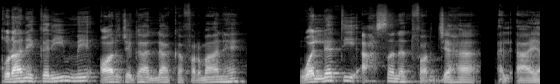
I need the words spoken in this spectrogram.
قرآن کریم میں اور جگہ اللہ کا فرمان ہے ولتی احسنت فرجہ الآیہ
